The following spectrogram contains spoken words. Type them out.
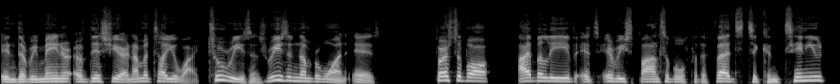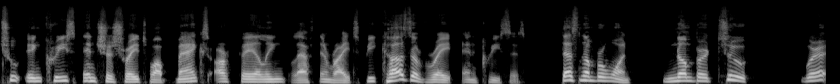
in the remainder of this year. And I'm going to tell you why. Two reasons. Reason number one is, first of all, I believe it's irresponsible for the feds to continue to increase interest rates while banks are failing left and right because of rate increases. That's number one. Number two, we're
